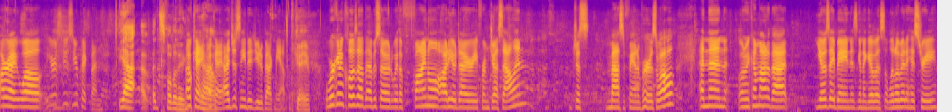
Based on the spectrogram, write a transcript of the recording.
All right. Well, Iris, who's your pick then? Yeah, uh, it's Vollering. Okay. Yeah. Okay. I just needed you to back me up. Okay. We're going to close out the episode with a final audio diary from Jess Allen. Just massive fan of her as well. And then when we come out of that, José Been is going to give us a little bit of history.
